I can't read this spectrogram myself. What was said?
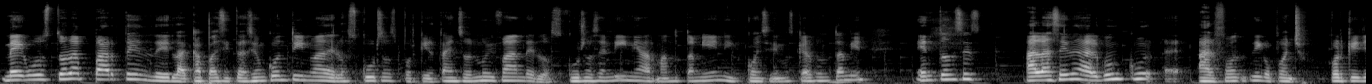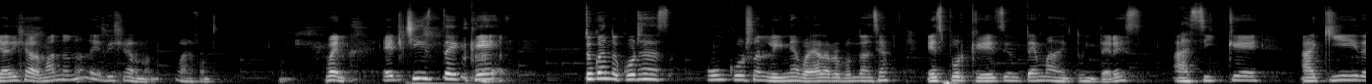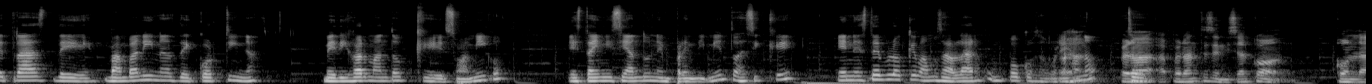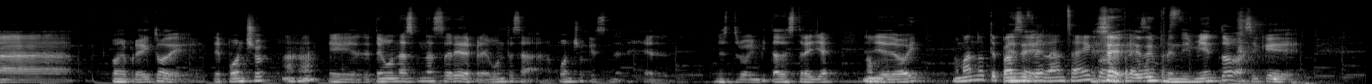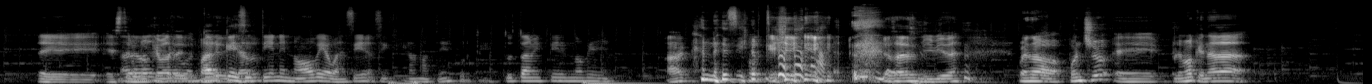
me gustó la parte de la capacitación continua de los cursos, porque yo también soy muy fan de los cursos en línea, Armando también, y coincidimos que Alfonso también. Entonces, al hacer algún curso, Alfonso, digo Poncho, porque ya dije Armando, no le dije Armando, o Alfonso. Bueno, el chiste que tú cuando cursas un curso en línea, vaya la redundancia, es porque es de un tema de tu interés. Así que aquí detrás de bambalinas de cortina, me dijo Armando que su amigo está iniciando un emprendimiento. Así que en este bloque vamos a hablar un poco sobre Ajá, él, ¿no? Pero, So- ah, pero antes de iniciar con, con, la, con el proyecto de, de Poncho, Ajá. eh, le tengo unas- una serie de preguntas a, a Poncho, que es el- nuestro invitado estrella el No, día de hoy. Nomás no te pases Ese- de lanza, ¿eh? Con Ese, emprendimiento, así que eh, este Ahora bloque vas a va, de, preguntar va que si tiene novia o así, así que cálmate, porque tú también tienes novia ya. Ah, no es cierto. Ya sabes mi vida. Bueno, Poncho, eh, primero que nada,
